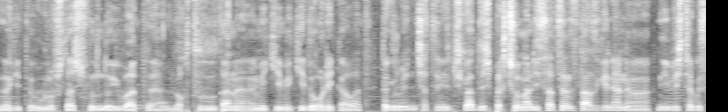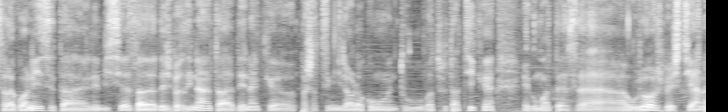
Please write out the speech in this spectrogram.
ezakit, urostasun doi bat eh, lortu dutan, eh, emeki emeki, horreka bat. Eta gero entzatzen niz, piskat, despertsonalizatzen, eta azkenean eh, ni bestiak bezalakoan niz, eta ne bizia ez da desberdina, eta denak pasatzen gira olako momentu batzuetatik, eh, egun batez, uh, uros, bestian,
